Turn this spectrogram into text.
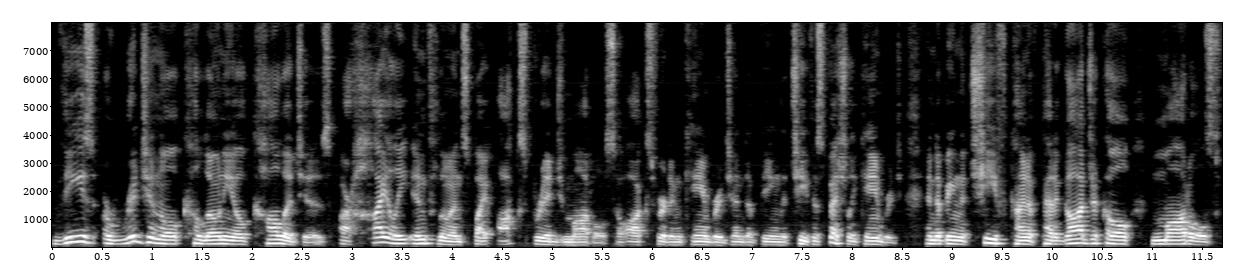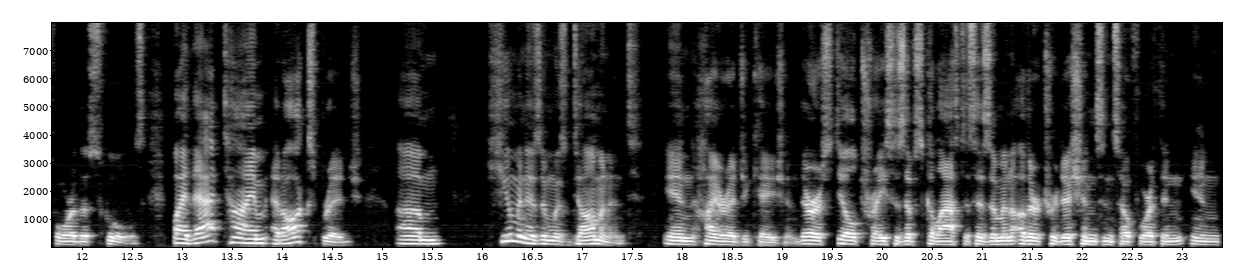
these original colonial colleges are highly influenced by Oxbridge models. So Oxford and Cambridge end up being the chief, especially Cambridge, end up being the chief kind of pedagogical models for the schools. By that time at Oxbridge, um, humanism was dominant in higher education. There are still traces of scholasticism and other traditions and so forth in, in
